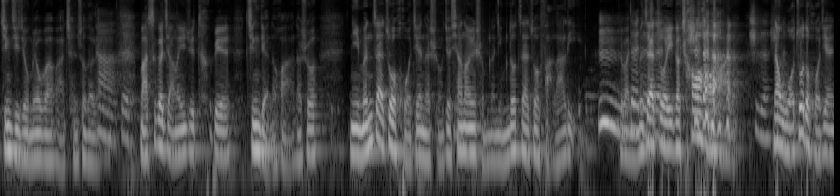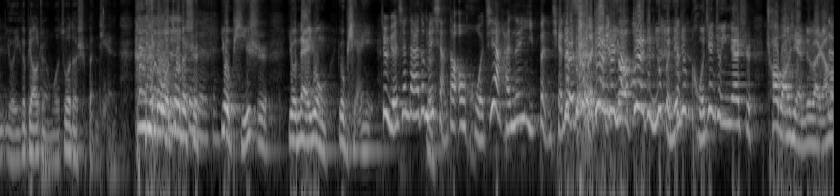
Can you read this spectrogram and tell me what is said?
经济就没有办法承受得了。啊，对。马斯克讲了一句特别经典的话，他说。你们在做火箭的时候，就相当于什么呢？你们都在做法拉利，嗯，对吧？你们在做一个超豪华 的，是的。那我做的火箭有一个标准，我做的是本田，我做的是又皮实又耐用又便宜。就原先大家都没想到，哦，火箭还能以本田的对对对对对对，你用本田就火箭就应该是超保险，对吧？然后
